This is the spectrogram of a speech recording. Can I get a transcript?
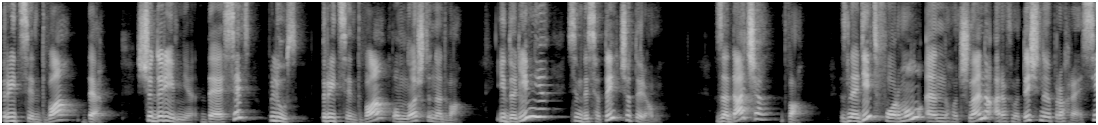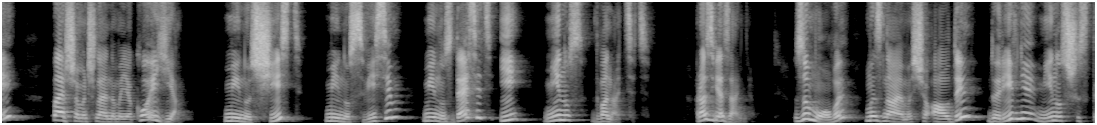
32D, що дорівнює 10 плюс 32 помножити на 2 і дорівнює 74. Задача 2. Знайдіть формулу n-ного члена арифметичної прогресії, першими членами якої є мінус 6, мінус 8, мінус 10 і мінус 12. Розв'язання. З умови ми знаємо, що А1 дорівнює мінус 6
